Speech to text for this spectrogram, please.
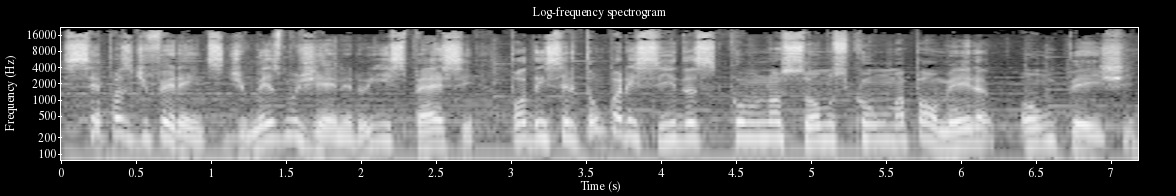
Cepas diferentes de mesmo gênero e espécie podem ser tão parecidas como nós somos com uma palmeira ou um peixe.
